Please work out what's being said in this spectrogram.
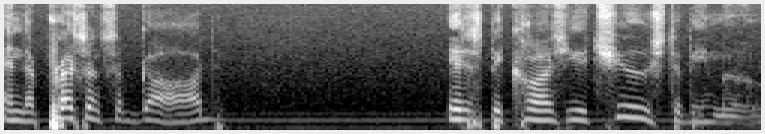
and the presence of God, it is because you choose to be moved.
